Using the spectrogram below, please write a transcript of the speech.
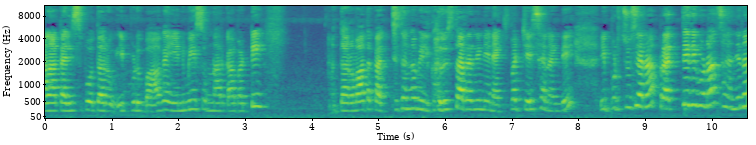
అలా కలిసిపోతారు. ఇప్పుడు బాగా ఎనిమీస్ ఉన్నారు కాబట్టి తర్వాత ఖచ్చితంగా వీళ్ళు కలుస్తారని నేను ఎక్స్పెక్ట్ చేశానండి. ఇప్పుడు చూసారా ప్రతిదీ కూడా సంజనా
